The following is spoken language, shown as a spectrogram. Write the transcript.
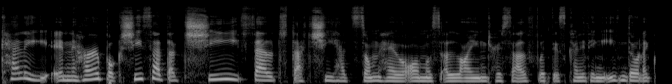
Kelly, in her book, she said that she felt that she had somehow almost aligned herself with this kind of thing, even though like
